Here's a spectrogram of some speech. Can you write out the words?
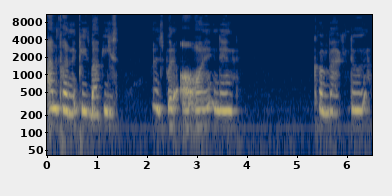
I'm putting it piece by piece. I just put it all on it and then come back and do it.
